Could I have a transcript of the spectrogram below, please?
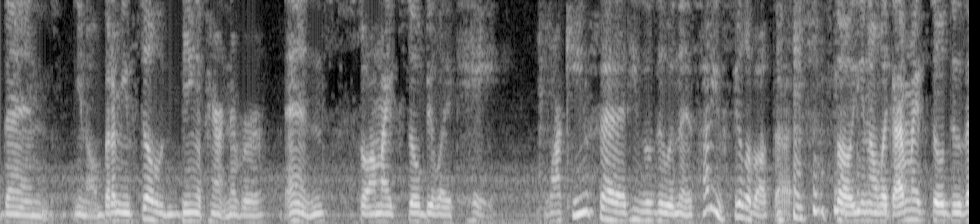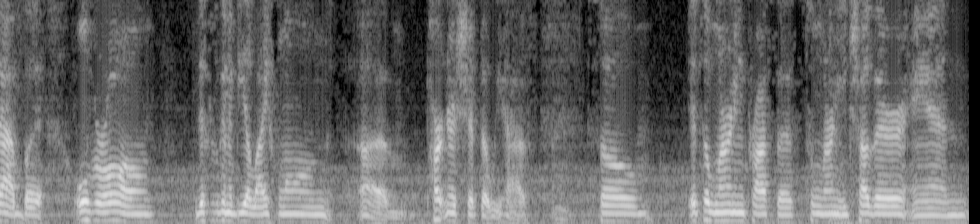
Then you know, but I mean, still being a parent never ends. So I might still be like, hey, Joaquin said he was doing this. How do you feel about that? so you know, like I might still do that, but overall, this is going to be a lifelong um, partnership that we have. So it's a learning process to learn each other and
